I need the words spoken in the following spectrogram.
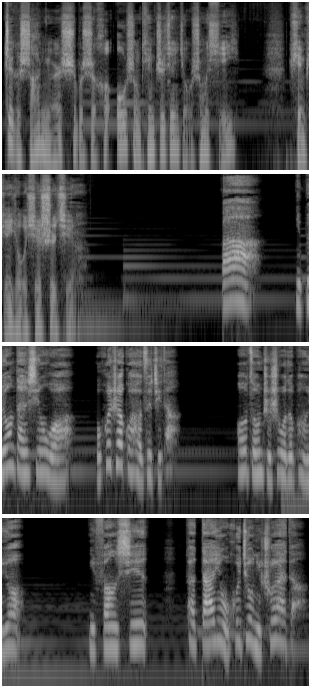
这个傻女儿是不是和欧胜天之间有什么协议？偏偏有些事情，爸，你不用担心我，我会照顾好自己的。欧总只是我的朋友，你放心，他答应我会救你出来的。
